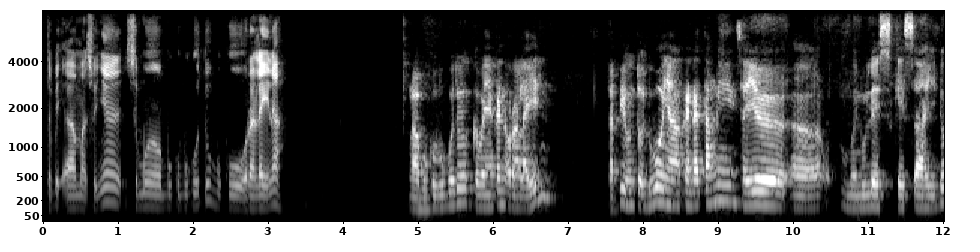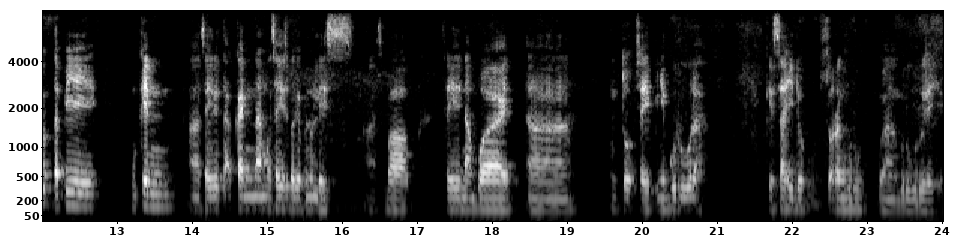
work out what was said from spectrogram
Tapi uh, maksudnya semua buku-buku tu buku orang lain lah. Ah, buku-buku tu kebanyakan orang lain. Tapi untuk dua yang akan datang ni saya uh, menulis kisah hidup tapi mungkin uh, saya letakkan nama saya sebagai penulis. Uh, sebab saya nak buat uh, untuk saya punya guru lah. Kisah hidup seorang guru, uh, guru-guru saya.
